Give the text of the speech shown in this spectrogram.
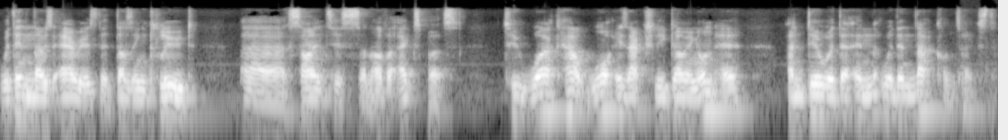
within those areas that does include uh, scientists and other experts to work out what is actually going on here and deal with it in, within that context.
